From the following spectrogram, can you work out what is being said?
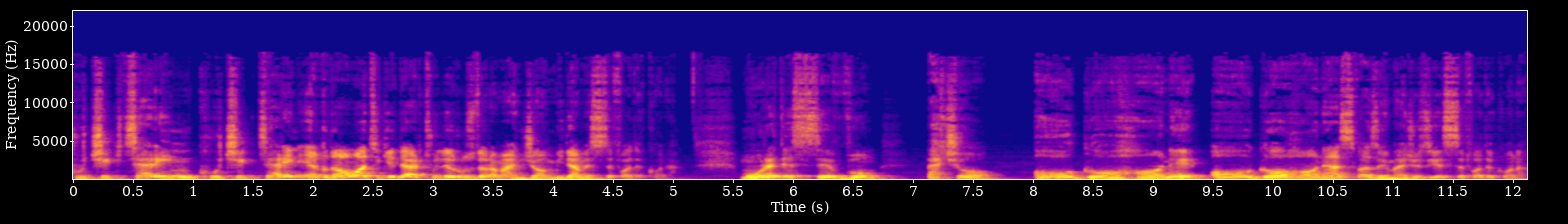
کوچکترین کوچکترین اقداماتی که در طول روز دارم انجام میدم استفاده کنم. مورد سوم بچه ها آگاهانه آگاهانه از فضای مجازی استفاده کنم.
